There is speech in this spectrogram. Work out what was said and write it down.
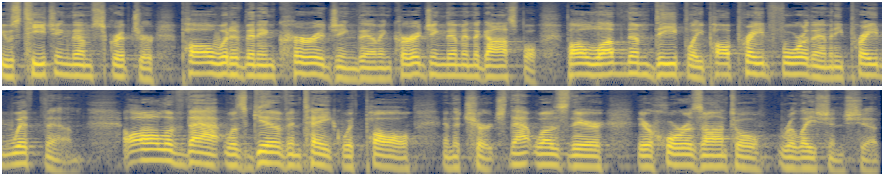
he was teaching them scripture. Paul would have been encouraging them, encouraging them in the gospel. Paul loved them deeply. Paul prayed for them and he prayed with them. All of that was give and take with Paul and the church. That was their, their horizontal relationship.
